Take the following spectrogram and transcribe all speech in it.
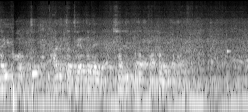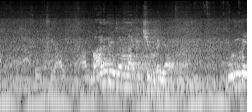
கைகோர்த்து அடுத்த தேர்தலை சந்திப்பதற்காக வருகிறார் பாரதிய ஜனதா கட்சியுடைய உண்மை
